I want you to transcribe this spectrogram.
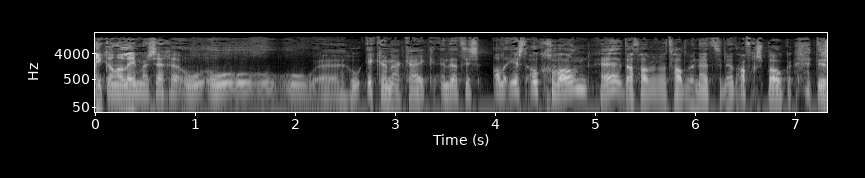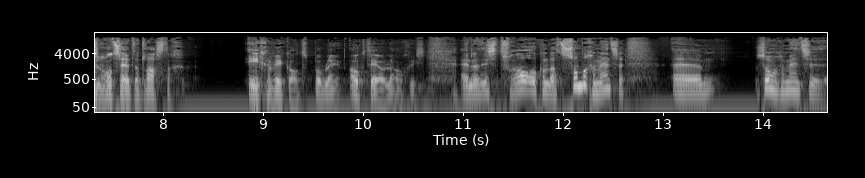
ik kan alleen maar zeggen hoe, hoe, hoe, uh, hoe ik er naar kijk. En dat is allereerst ook gewoon, hè, dat, hadden we, dat hadden we net, net afgesproken. Het is een ontzettend lastig, ingewikkeld probleem, ook theologisch. En dat is het vooral ook omdat sommige mensen. Um, sommige mensen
